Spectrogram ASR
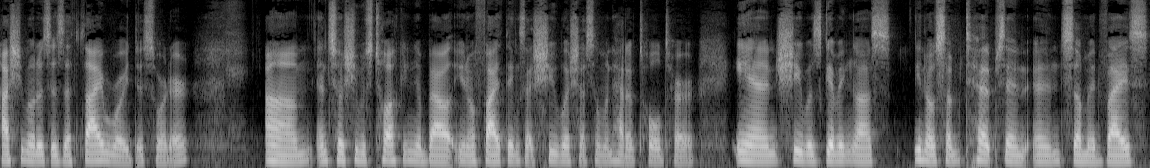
Hashimoto's is a thyroid disorder. Um, and so she was talking about, you know, five things that she wished that someone had have told her. And she was giving us, you know, some tips and, and some advice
